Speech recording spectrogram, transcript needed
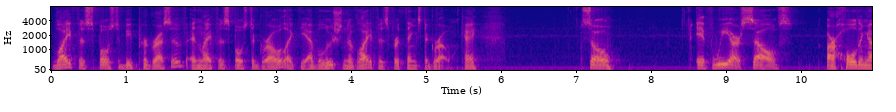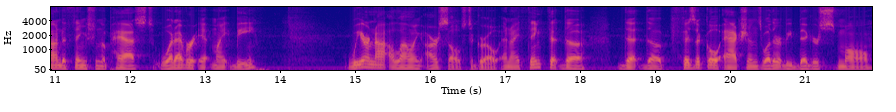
life is supposed to be progressive and life is supposed to grow. Like the evolution of life is for things to grow, okay? So if we ourselves are holding on to things from the past, whatever it might be, we are not allowing ourselves to grow. And I think that the that the physical actions, whether it be big or small,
